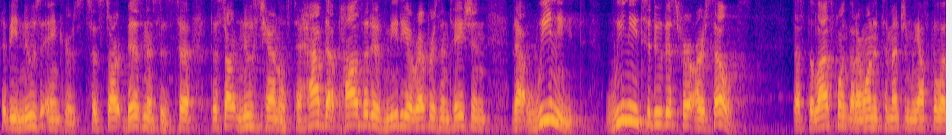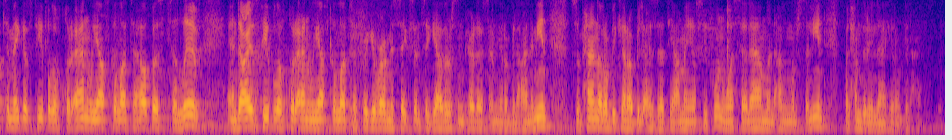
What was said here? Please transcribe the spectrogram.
to be news anchors, to start businesses, to, to start news channels, to have that positive media representation that we need. We need to do this for ourselves. That's the last point that I wanted to mention. We ask Allah to make us people of Quran. We ask Allah to help us to live and die as people of Quran. We ask Allah to forgive our mistakes and to gather us in paradise. Amin Rabbil Alameen. Subhana rabbika rabbil izzati amma yasifun wa salamun al mursaleen. Walhamdulillahi rabbil alamin.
